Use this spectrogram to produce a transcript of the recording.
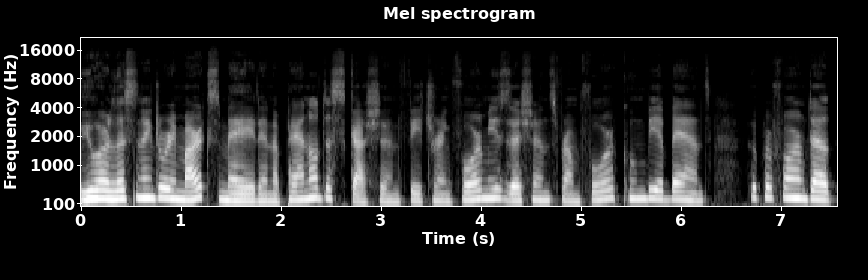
You are listening to remarks made in a panel discussion featuring four musicians from four cumbia bands who performed at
